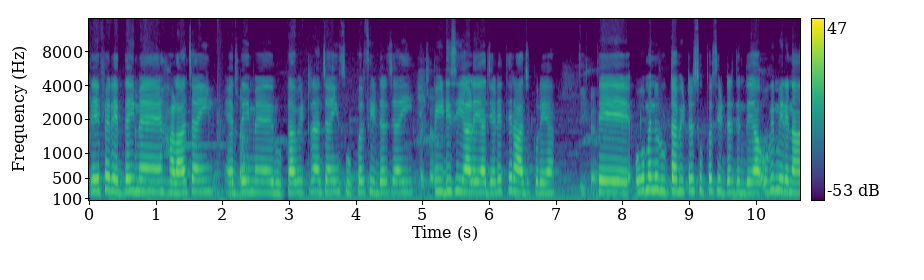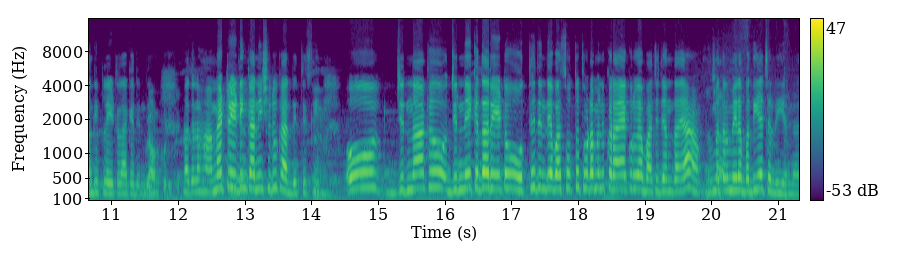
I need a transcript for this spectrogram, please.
ਤੇ ਫਿਰ ਇਦਾਂ ਹੀ ਮੈਂ ਹਲਾਂ ਚਾਈ ਇਦਾਂ। ਹੀ ਮੈਂ ਰੂਟਾਵੀਟਰਾਂ ਚਾਈ ਸੁਪਰ ਸੀਡਰ ਚਾਈ ਪੀਡੀਸੀ ਵਾਲੇ ਆ ਜਿਹੜੇ ਇੱਥੇ ਰਾਜਪੁਰੇ ਆ ਠੀਕ ਹੈ। ਤੇ ਉਹ ਮੈਨੂੰ ਰੂਟਾਵੀਟਰ ਸੁਪਰ ਸੀਡਰ ਦਿੰਦੇ ਆ ਉਹ ਵੀ ਮੇਰੇ ਨਾਂ ਦੀ ਪਲੇਟ ਲਾ ਕੇ ਦਿੰਦੇ ਆ। ਬ੍ਰਾਊਨ ਕੁੜੀ ਤੇ ਮਤਲਬ ਹਾਂ ਮੈਂ ਟ੍ਰੇਡਿੰਗ ਕਰਨੀ ਸ਼ੁਰੂ ਕਰ ਦਿੱਤੀ ਸੀ। ਹਮ, ਉਹ ਜਿੰਨਾ ਕਿ ਉਹ- ਜਿੰਨੇ ਕਿ ਦਾ ਰੇਟ ਉਹ ਉੱਥੇ ਦਿੰਦੇ ਆ ਬਸ ਉਹ ਤੋਂ ਥੋੜਾ ਮੈਨੂੰ ਕਿਰਾਇਆ ਕਰੂਆ ਬਚ ਜਾਂਦਾ ਆ। ਮਤਲਬ ਮੇਰਾ ਵਧੀਆ ਚੱਲੀ ਜਾਂਦਾ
